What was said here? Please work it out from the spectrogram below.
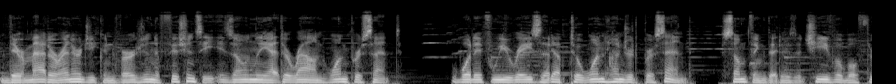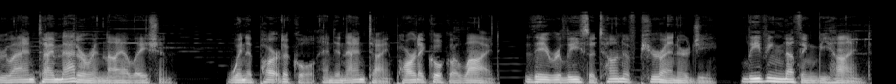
Their matter-energy conversion efficiency is only at around 1%. What if we raise it up to 100%, something that is achievable through antimatter annihilation? When a particle and an antiparticle collide, they release a ton of pure energy, leaving nothing behind.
